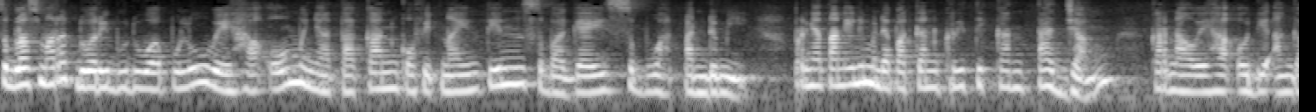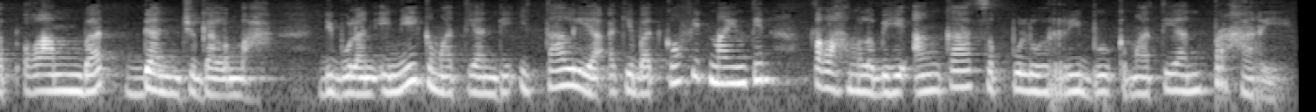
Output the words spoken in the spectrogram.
11 Maret 2020 WHO menyatakan COVID-19 sebagai sebuah pandemi. Pernyataan ini mendapatkan kritikan tajam karena WHO dianggap lambat dan juga lemah. Di bulan ini kematian di Italia akibat COVID-19 telah melebihi angka 10.000 kematian per hari.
